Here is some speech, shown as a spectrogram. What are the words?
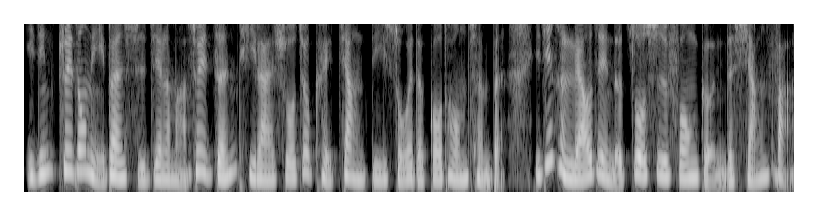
已经追踪你一段时间了嘛，所以整体来说就可以降低所谓的沟通成本，已经很了解你的做事风格、你的想法，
